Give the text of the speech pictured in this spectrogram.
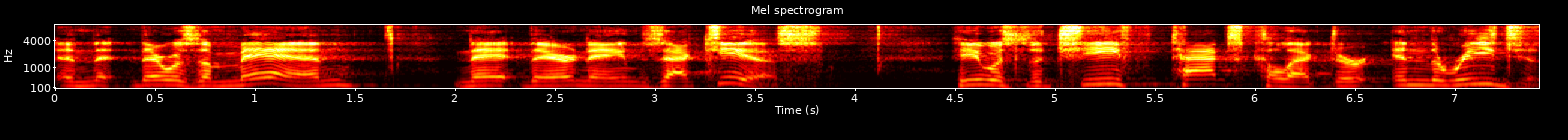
and th- there was a man na- there named Zacchaeus. He was the chief tax collector in the region.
